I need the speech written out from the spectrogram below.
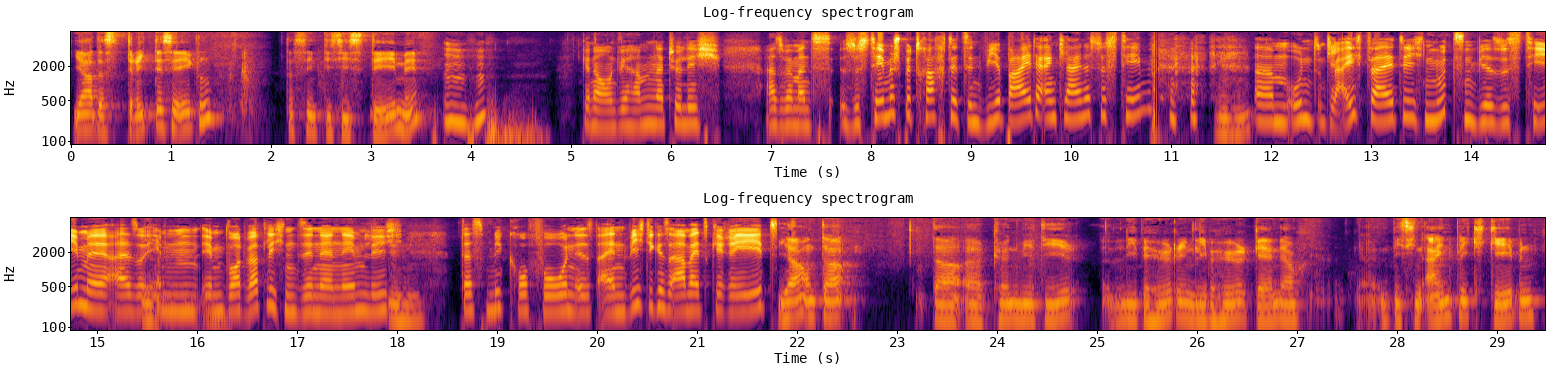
Ja, das dritte Segel, das sind die Systeme. Mhm. Genau, und wir haben natürlich, also wenn man es systemisch betrachtet, sind wir beide ein kleines System mhm. ähm, und gleichzeitig nutzen wir Systeme, also ja. im, im wortwörtlichen Sinne, nämlich mhm. das Mikrofon ist ein wichtiges Arbeitsgerät. Ja, und da, da äh, können wir dir liebe Hörerinnen, liebe Hörer, gerne auch ein bisschen Einblick geben.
